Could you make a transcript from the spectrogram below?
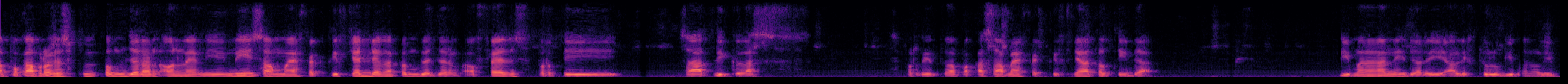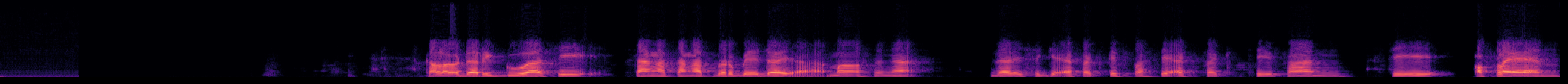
apakah proses pembelajaran online ini sama efektifnya dengan pembelajaran offline seperti saat di kelas seperti itu? Apakah sama efektifnya atau tidak? Gimana nih dari Alif dulu gimana Alif? Kalau dari gua sih sangat-sangat berbeda ya. Maksudnya dari segi efektif pasti efektifan si offline.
